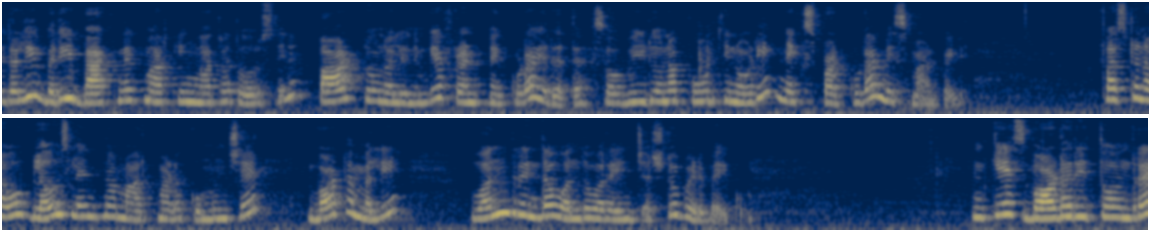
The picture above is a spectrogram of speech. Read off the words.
ಇದರಲ್ಲಿ ಬರೀ ಬ್ಯಾಕ್ ನೆಕ್ ಮಾರ್ಕಿಂಗ್ ಮಾತ್ರ ತೋರಿಸ್ತೀನಿ. ಪಾರ್ಟ್ ಟೂ ನಲ್ಲಿ ನಿಮಗೆ ಫ್ರಂಟ್ ನೆಕ್ ಕೂಡ ಇರುತ್ತೆ. ಸೊ ವಿಡಿಯೋನ ಪೂರ್ತಿ ನೋಡಿ ನೆಕ್ಸ್ಟ್ ಪಾರ್ಟ್ ಕೂಡ ಮಿಸ್ ಮಾಡಬೇಡಿ. ಫಸ್ಟ್ ನಾವು ಬ್ಲೌಸ್ ಲೆಂತ್ನ ಮಾರ್ಕ್ ಮಾಡೋಕ್ಕೂ ಮುಂಚೆ ಬಾಟಮಲ್ಲಿ ಒಂದರಿಂದ ಒಂದೂವರೆ ಇಂಚಷ್ಟು ಬಿಡಬೇಕು. ಇನ್ ಕೇಸ್ ಬಾರ್ಡರ್ ಇತ್ತು ಅಂದರೆ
